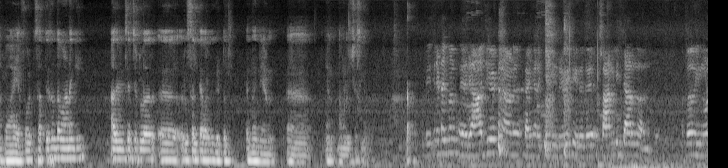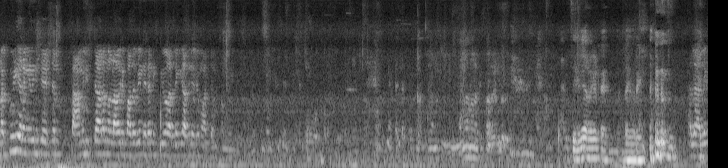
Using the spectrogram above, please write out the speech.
അപ്പോൾ ആ എഫേർട്ട് സത്യസന്ധമാണെങ്കിൽ അതിനനുസരിച്ചിട്ടുള്ള റിസൾട്ട് അവർക്ക് കിട്ടും എന്ന് തന്നെയാണ് നമ്മൾ വിശ്വസിക്കുന്നത്. ബേസിലേട്ട ഇപ്പം രാജുവേട്ടനാണ് കഴിഞ്ഞ ഇടയ്ക്ക് ഇന്റർവ്യൂ ചെയ്തത് ഫാമിലി സ്റ്റാർ എന്ന് പറഞ്ഞിട്ട്. അപ്പൊ ഈ നുണക്കുഴി ഇറങ്ങിയതിനു ശേഷം ഫാമിലി സ്റ്റാർ എന്നുള്ള ഒരു പദവി നിലനിൽക്കുകയോ അല്ലെങ്കിൽ അതിനൊരു മാറ്റം അല്ലെങ്കിൽ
